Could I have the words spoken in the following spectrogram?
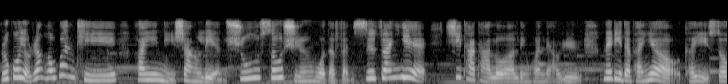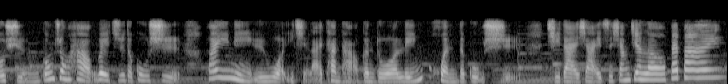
如果有任何问题，欢迎你上脸书搜寻我的粉丝专业。西塔塔罗灵魂疗愈，内地的朋友可以搜寻公众号“未知的故事”，欢迎你与我一起来探讨更多灵魂的故事，期待下一次相见喽，拜拜。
